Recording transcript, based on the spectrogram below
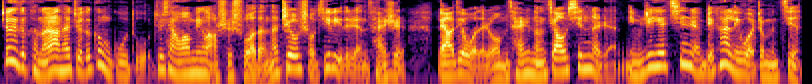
这个就可能让他觉得更孤独。就像汪冰老师说的，那只有手机里的人才是了解我的人，我们才是能交心的人。你们这些亲人，别看离我这么近，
